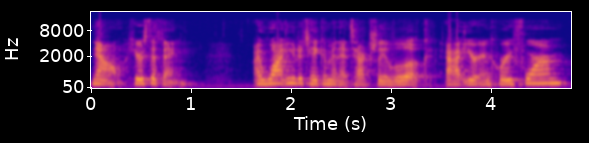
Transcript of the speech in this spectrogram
Now, here's the thing I want you to take a minute to actually look at your inquiry form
